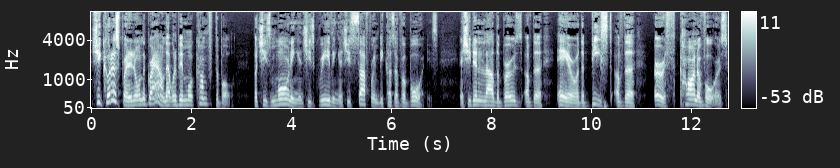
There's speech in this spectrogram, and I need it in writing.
she could have spread it on the ground. That would have been more comfortable. But she's mourning and she's grieving and she's suffering because of her boys. And she didn't allow the birds of the air or the beast of the earth carnivores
